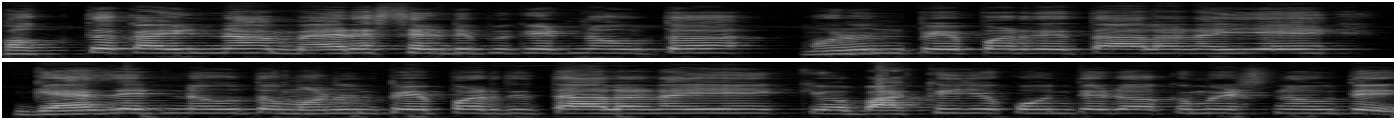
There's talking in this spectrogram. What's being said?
फक्त काहींना मॅरेज सर्टिफिकेट नव्हतं म्हणून पेपर देता आला नाहीये गॅझेट नव्हतं म्हणून पेपर देता आला नाहीये किंवा बाकीचे कोणते डॉक्युमेंट्स नव्हते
